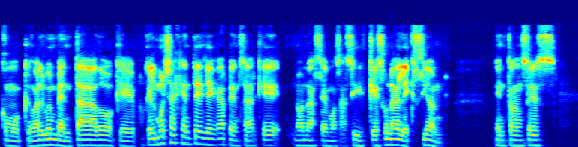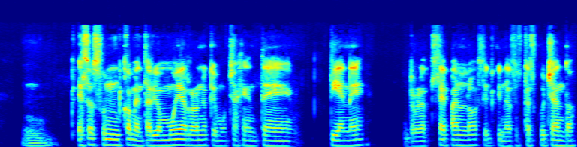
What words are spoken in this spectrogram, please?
como que algo inventado, que, porque mucha gente llega a pensar que no nacemos así, que es una elección. Entonces, mm, eso es un comentario muy erróneo que mucha gente tiene, de verdad, sépanlo, si quien nos está escuchando.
